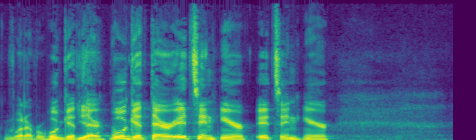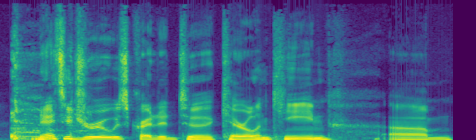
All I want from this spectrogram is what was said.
whatever. We'll get Yeah. there. We'll get there. It's in here. It's in here. Nancy Drew is credited to Carolyn Keene. Um,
